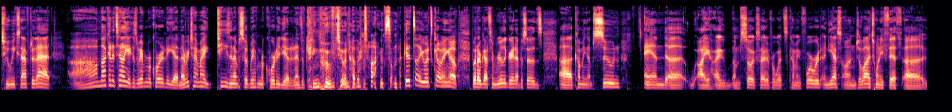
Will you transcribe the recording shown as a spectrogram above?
Two weeks after that, I'm not going to tell you because we haven't recorded it yet. And every time I tease an episode we haven't recorded yet, it ends up getting moved to another time. So I'm not going to tell you what's coming up. But I've got some really great episodes uh, coming up soon and uh, I, I am so excited for what's coming forward. And yes, on July 25th, uh,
